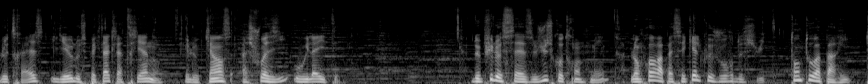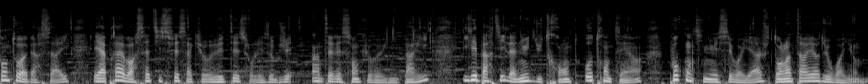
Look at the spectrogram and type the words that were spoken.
Le 13, il y a eu le spectacle à Trianon, et le 15 a choisi où il a été. Depuis le 16 jusqu'au 30 mai, l'empereur a passé quelques jours de suite, tantôt à Paris, tantôt à Versailles, et après avoir satisfait sa curiosité sur les objets intéressants que réunit Paris, il est parti la nuit du 30 au 31 pour continuer ses voyages dans l'intérieur du royaume.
